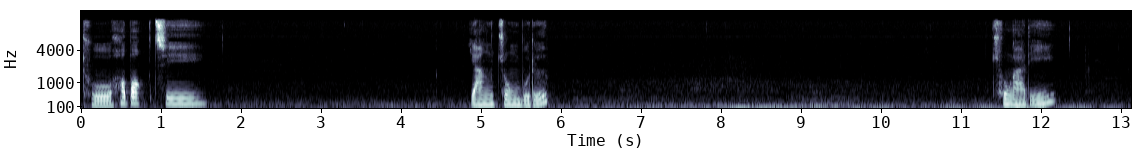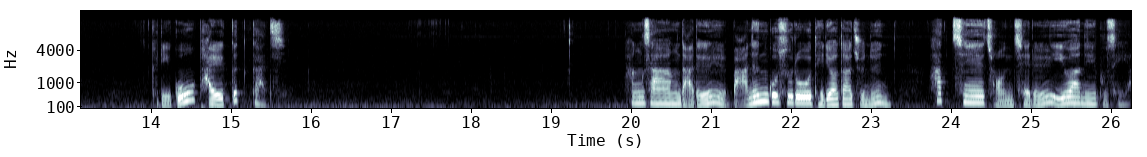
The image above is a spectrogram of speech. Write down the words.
두 허벅지, 양쪽 무릎, 종아리, 그리고 발끝까지. 항상 나를 많은 곳으로 데려다 주는 하체 전체를 이완해 보세요.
